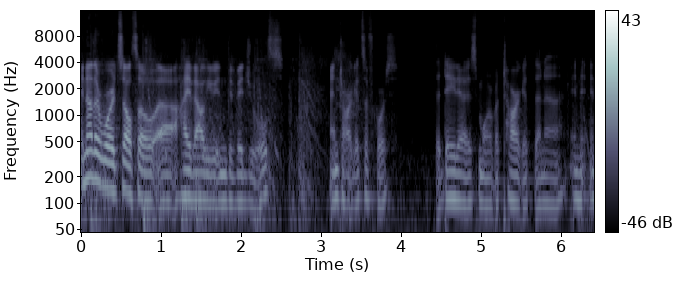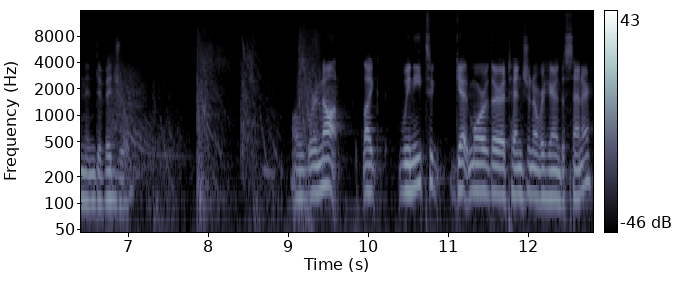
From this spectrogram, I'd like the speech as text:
In other words, also uh, high value individuals and targets, of course. The data is more of a target than a, an, an individual. Well, we're not, like, we need to get more of their attention over here in the center.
